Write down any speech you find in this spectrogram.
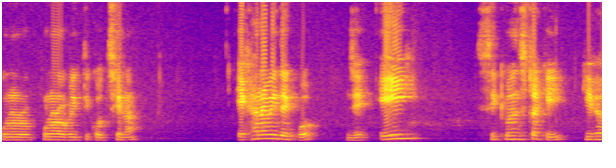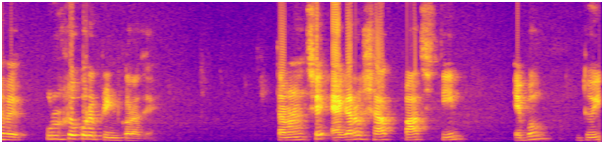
পুনর, পুনরাবৃত্তি করছি না। এখানে আমি দেখব যে এই সিকোয়েন্সটাকেই কীভাবে উল্টো করে প্রিন্ট করা যায়। তার মানে হচ্ছে এগারো, সাত, পাঁচ, তিন এবং দুই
